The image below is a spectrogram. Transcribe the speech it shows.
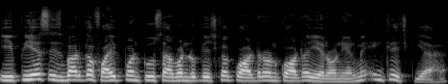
ईपीएस इस बार का 5.27 पॉइंट रुपीज़ का quarter on quarter year on year में इंक्रीज किया है।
